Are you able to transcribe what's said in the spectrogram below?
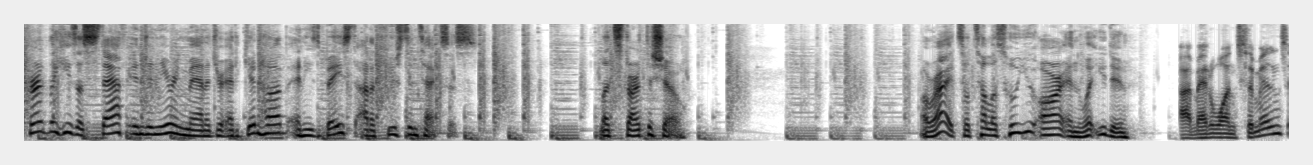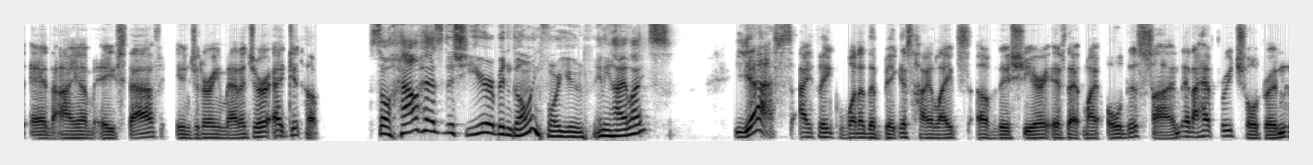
Currently, he's a staff engineering manager at GitHub and he's based out of Houston, Texas. Let's start the show. All right. So tell us who you are and what you do. I'm Anjuan Simmons, and I am a staff engineering manager at GitHub. So, how has this year been going for you? Any highlights? Yes, I think one of the biggest highlights of this year is that my oldest son, and I have three children,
